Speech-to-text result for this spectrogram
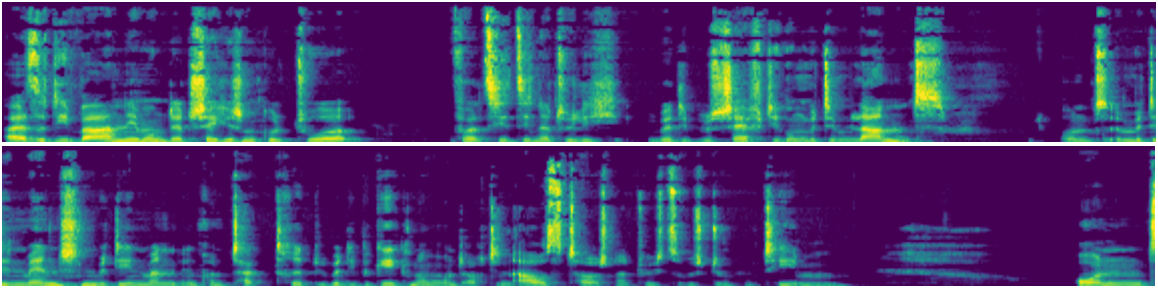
Also die Wahrnehmung der tschechischen Kultur vollzieht sich natürlich über die Beschäftigung mit dem Land, und mit den Menschen, mit denen man in Kontakt tritt, über die Begegnungen und auch den Austausch natürlich zu bestimmten Themen. Und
